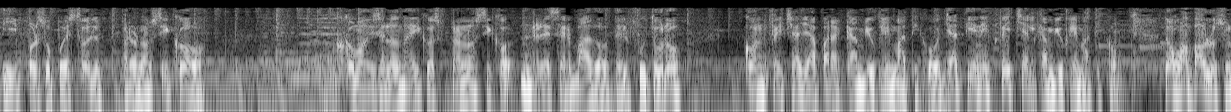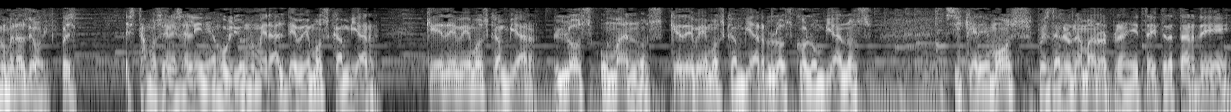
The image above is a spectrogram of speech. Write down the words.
Y por supuesto el pronóstico, como dicen los médicos, pronóstico reservado del futuro con fecha ya para cambio climático. Ya tiene fecha el cambio climático. Don Juan Pablo, su numeral de hoy. Pues estamos en esa línea, Julio. Numeral, debemos cambiar. ¿Qué debemos cambiar los humanos? ¿Qué debemos cambiar los colombianos? Si queremos, pues darle una mano al planeta y tratar de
